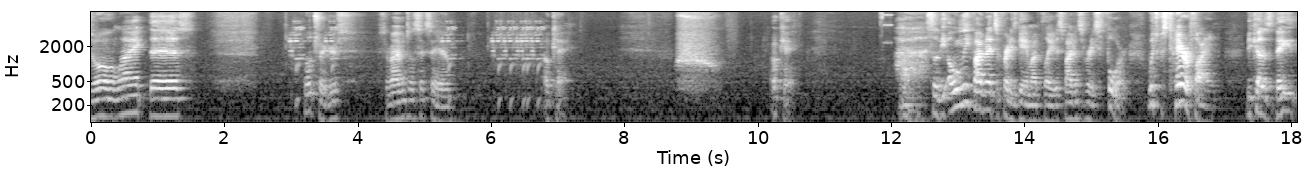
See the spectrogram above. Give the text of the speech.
don't like this. Pull triggers. Survive until 6 a.m. Okay. Okay. so the only Five Nights at Freddy's game I've played is Five Nights at Freddy's 4, which was terrifying because they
